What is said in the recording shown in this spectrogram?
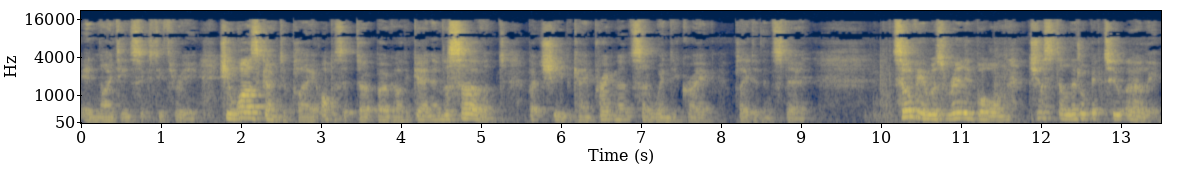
in 1963. She was going to play opposite Dirk Bogarde again in The Servant, but she became pregnant, so Wendy Craig played it instead. Sylvia was really born just a little bit too early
